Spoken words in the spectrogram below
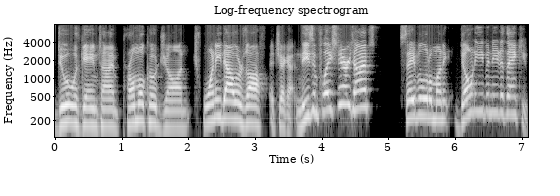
Do it with Gametime. Promo code John, $20 off at checkout. In these inflationary times, save a little money. Don't even need a thank you.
